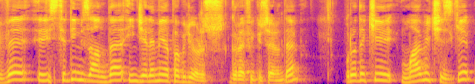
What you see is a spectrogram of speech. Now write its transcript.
ve e, istediğimiz anda inceleme yapabiliyoruz grafik üzerinde. Buradaki mavi çizgi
